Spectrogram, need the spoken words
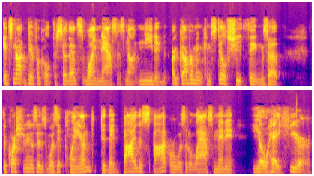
it's not difficult to so that's why NASA's not needed. Our government can still shoot things up the question is is was it planned did they buy the spot or was it a last minute yo, hey, here,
